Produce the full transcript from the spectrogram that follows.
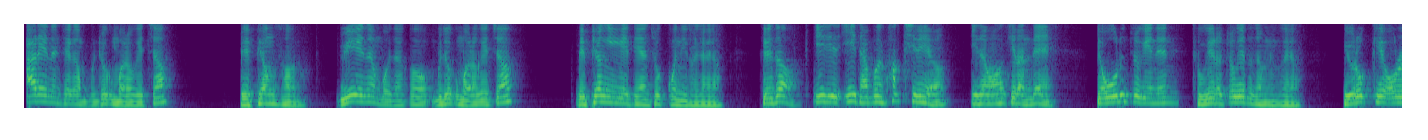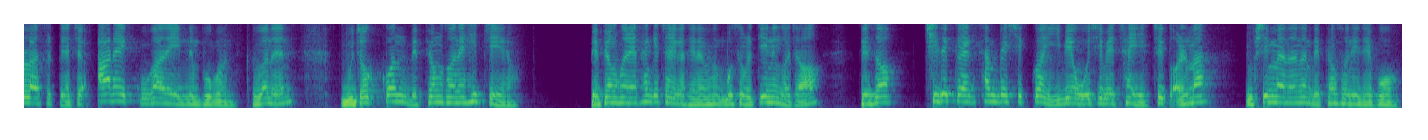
아래는 제가 무조건 뭐라고 했죠? 매평선. 위에는 뭐냐고 무조건 뭐라고 했죠? 매평액에 대한 조건이 걸려요. 그래서 이, 이 답은 확실해요. 이 답은 확실한데 이 오른쪽에는 두 개로 쪼개서 적는 거예요. 이렇게 올랐을 때, 즉 아래 구간에 있는 부분, 그거는 무조건 매평선의 해지예요. 매평선의 상계 처리가 되는 모습을 띠는 거죠. 그래서 취득가액 310과 250의 차이, 즉 얼마? 60만 원은 매평선이 되고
